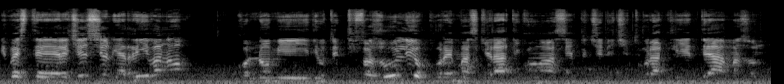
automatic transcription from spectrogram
E queste recensioni arrivano con nomi di utenti fasulli oppure mascherati con una semplice dicitura cliente Amazon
